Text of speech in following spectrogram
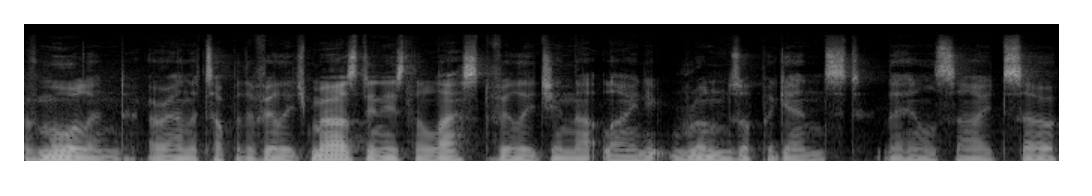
of moorland around the top of the village. Marsden is the last village in that line. It runs up against the hillside. So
